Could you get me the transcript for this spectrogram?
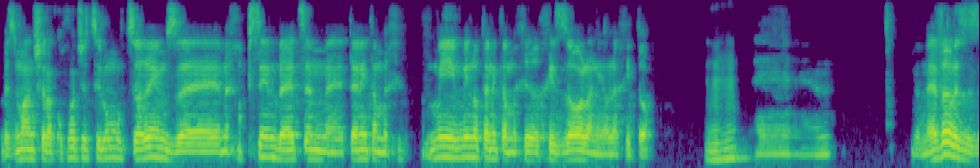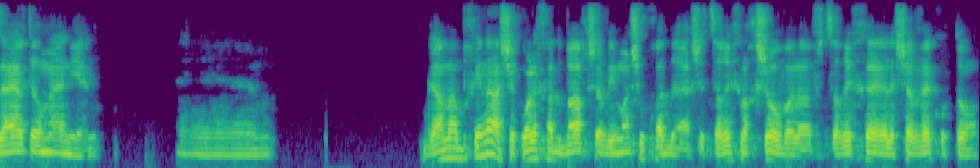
בזמן שלקוחות של צילום מוצרים זה מחפשים בעצם, אה, תן לי את המחיר, מי, מי נותן לי את המחיר הכי זול, אני הולך איתו. Mm-hmm. ומעבר לזה זה היה יותר מעניין. גם מהבחינה שכל אחד בא עכשיו עם משהו חדש, שצריך לחשוב עליו, שצריך לשווק אותו.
